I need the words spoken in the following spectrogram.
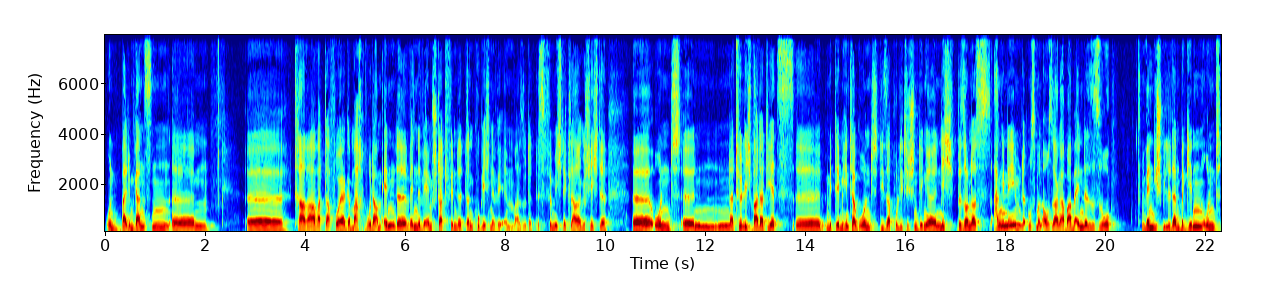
und bei dem ganzen ähm, äh, Trara, was da vorher gemacht wurde, am Ende, wenn eine WM stattfindet, dann gucke ich eine WM. Also das ist für mich eine klare Geschichte. Äh, und äh, natürlich war das jetzt äh, mit dem Hintergrund dieser politischen Dinge nicht besonders angenehm, das muss man auch sagen, aber am Ende ist es so, wenn die Spiele dann beginnen und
